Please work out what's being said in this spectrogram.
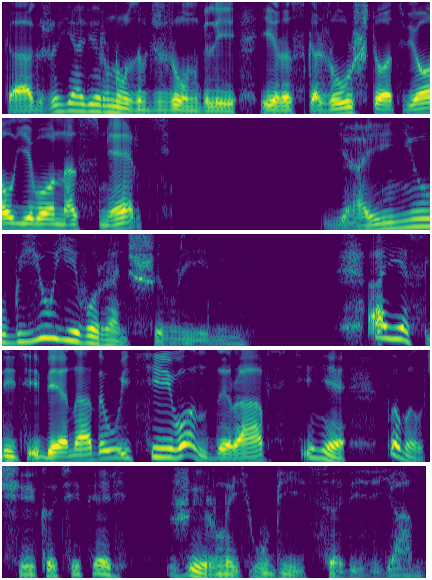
Как же я вернусь в джунгли и расскажу, что отвел его на смерть?» Я и не убью его раньше времени. А если тебе надо уйти, вон дыра в стене, помолчи-ка теперь, жирный убийца обезьян.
